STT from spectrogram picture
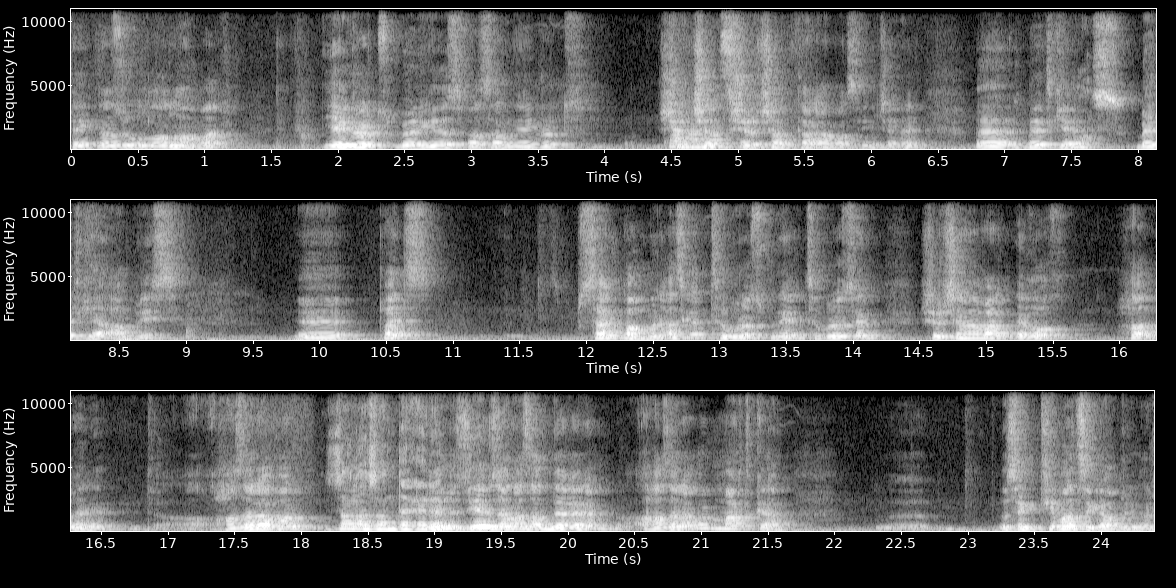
Teknazur Ulalu Amar. Yegrot bölgede spasan Yegrot Şırçan, şırçan taraması incene. Ee, betke, betke abris. Ee, Pats sank pammını aslında tıbros bu ne? Tıbrosem şırşana var egoh yani Hazara var. Zana zandegerem. Ee, Ziyev zana zandegerem. Hazara var martka. Isen timatsı gabrigor.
